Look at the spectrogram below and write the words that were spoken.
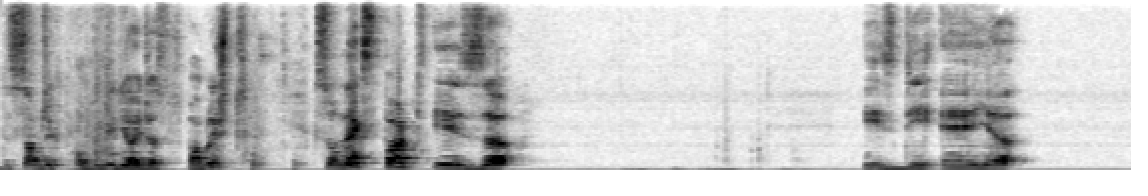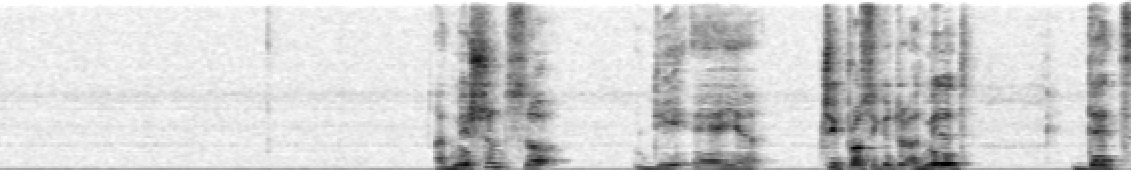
the subject of the video I just published. So next part is uh, is the a uh, admission so the uh, chief prosecutor admitted that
